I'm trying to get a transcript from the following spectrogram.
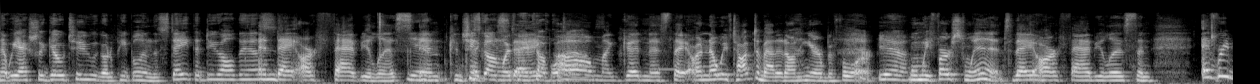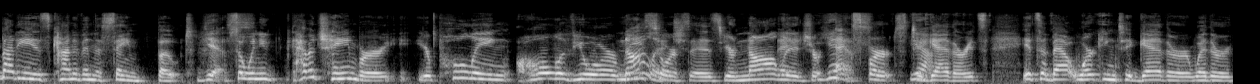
that we actually go to. We go to people in the state that do all this. And they are fabulous Yeah. in She's Kentucky gone with me a couple Oh times. my goodness, they are. I know we've talked about it on here before. Yeah. When we first went, they are fabulous and. Everybody is kind of in the same boat. Yes. So when you have a chamber, you're pulling all of your Knowledge. resources, your knowledge, eh, your yes. experts Yeah. together. It's it's about working together. Whether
